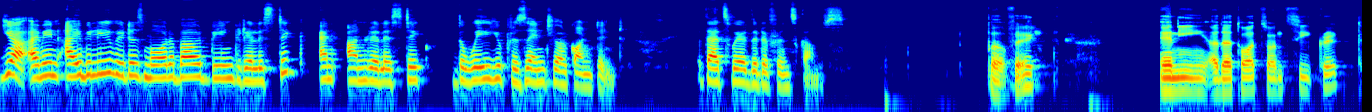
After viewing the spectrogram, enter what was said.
yeah i mean i believe it is more about being realistic and unrealistic the way you present your content that's where the difference comes Perfect. Any other thoughts on Secret,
